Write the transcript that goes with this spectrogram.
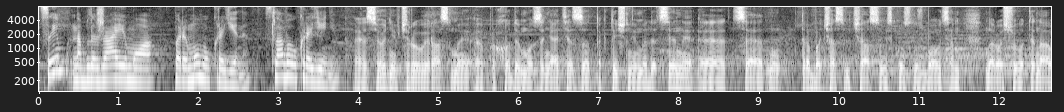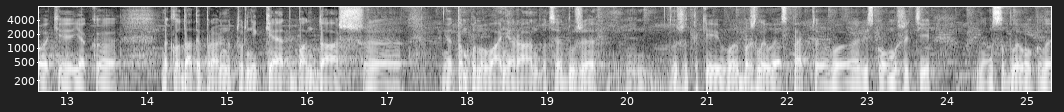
цим наближаємо перемогу України. Слава Україні! Е, Сьогодні в черговий раз ми е, проходимо заняття з тактичної медицини. Е, Це ну треба час від часу військовослужбовцям нарощувати навики, як накладати правильно турнікет, бандаж. Тампонування ран, бо це дуже, дуже такий важливий аспект в військовому житті, особливо коли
